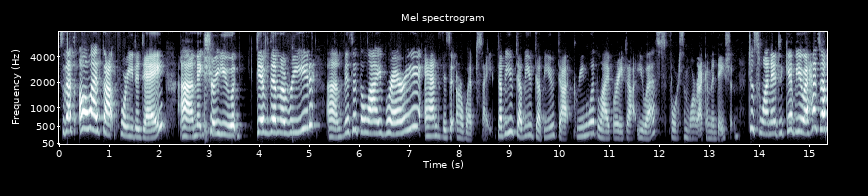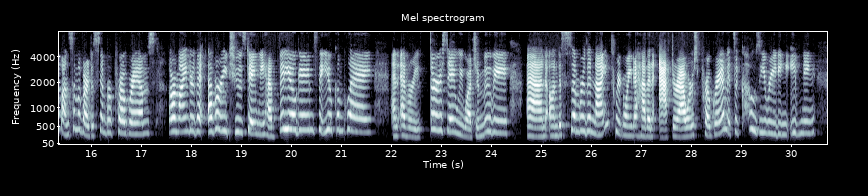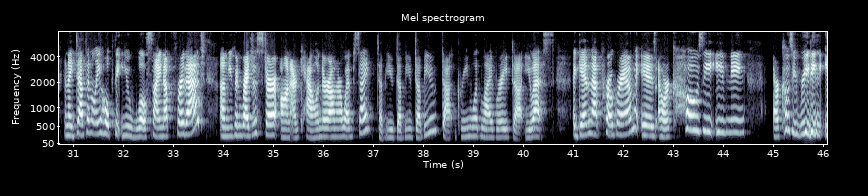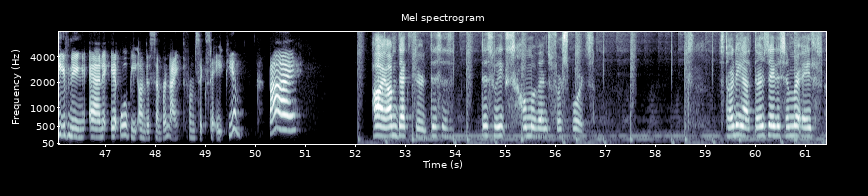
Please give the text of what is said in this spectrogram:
So that's all I've got for you today. Uh, make sure you give them a read. Um, visit the library and visit our website, www.greenwoodlibrary.us for some more recommendations. Just wanted to give you a heads up on some of our December programs. A reminder that every Tuesday we have video games that you can play, and every Thursday we watch a movie. And on December the 9th, we're going to have an after hours program. It's a cozy reading evening, and I definitely hope that you will sign up for that. Um, you can register on our calendar on our website, www.greenwoodlibrary.us. Again, that program is our cozy evening, our cozy reading evening, and it will be on December 9th from 6 to 8 p.m. Bye! Hi, I'm Dexter. This is this week's home events for sports. Starting at Thursday, December 8th,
